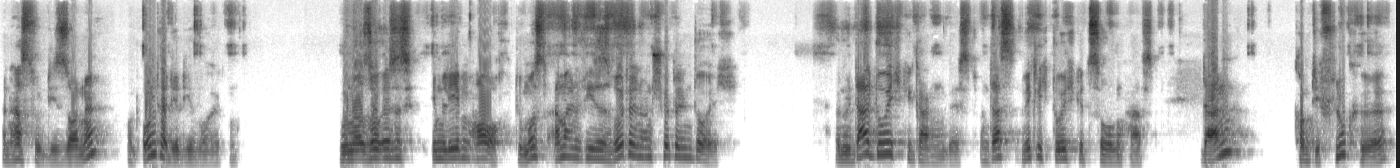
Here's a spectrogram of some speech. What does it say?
dann hast du die Sonne und unter dir die Wolken. Genau so ist es im Leben auch. Du musst einmal durch dieses Rütteln und Schütteln durch. Wenn du da durchgegangen bist und das wirklich durchgezogen hast, dann kommt die Flughöhe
